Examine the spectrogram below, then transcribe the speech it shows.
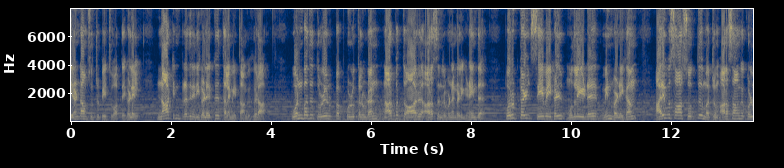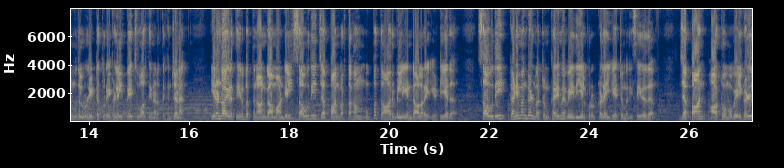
இரண்டாம் சுற்று பேச்சுவார்த்தைகளில் நாட்டின் பிரதிநிதிகளுக்கு தலைமை தாங்குகிறார். ஒன்பது தொழில்நுட்ப குழுக்களுடன் நாற்பத்தி ஆறு அரசு நிறுவனங்கள் இணைந்து பொருட்கள் சேவைகள் முதலீடு மின் வணிகம் அறிவுசார் சொத்து மற்றும் அரசாங்க கொள்முதல் உள்ளிட்ட துறைகளில் பேச்சுவார்த்தை நடத்துகின்றன. இரண்டாயிரத்தி இருபத்தி நான்காம் ஆண்டில் சவுதி ஜப்பான் வர்த்தகம் முப்பத்தி ஆறு பில்லியன் டாலரை எட்டியது. சவுதி கனிமங்கள் மற்றும் கரிம வேதியியல் பொருட்களை ஏற்றுமதி செய்தது. ஜப்பான் ஆட்டோமொபைல்கள்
